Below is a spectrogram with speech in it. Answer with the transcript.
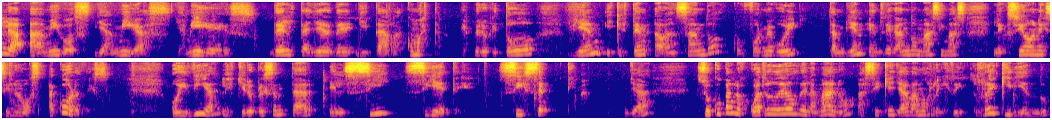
Hola amigos y amigas y amigues del taller de guitarra, ¿cómo están? Espero que todo bien y que estén avanzando conforme voy también entregando más y más lecciones y nuevos acordes. Hoy día les quiero presentar el Si 7, Si séptima, ¿ya? Se ocupan los cuatro dedos de la mano, así que ya vamos requiriendo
